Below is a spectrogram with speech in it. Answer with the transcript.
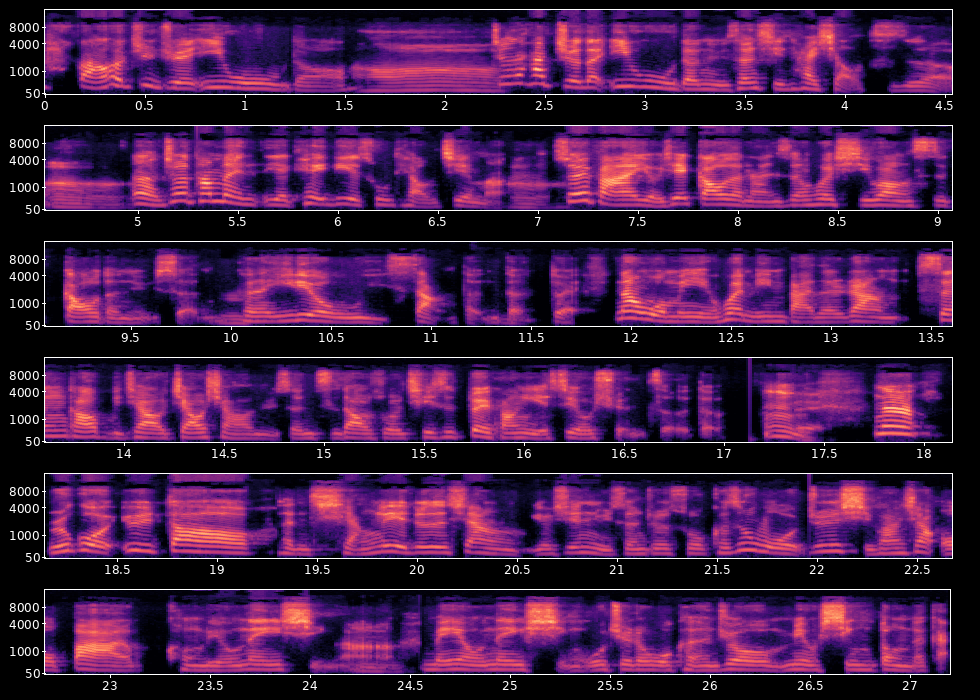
反而会拒绝一五五的哦。哦，就是他觉得一五五的女生其实太小资了。嗯嗯，就是他们也可以列出条件嘛。嗯，所以反而有些高的男生会希望是高的女生，可能一六五以上等等。对，那我们也会明白的让身高比较娇小的女生知道说，其实对方也是有选择的。嗯，那如果遇到很强烈，就是像有些女生就是说，可是我就是喜欢像欧巴孔刘。流那一型啊，嗯、没有那一型，我觉得我可能就没有心动的感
